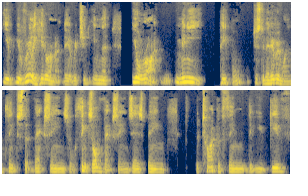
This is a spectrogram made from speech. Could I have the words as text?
you, you've really hit on it there, Richard, in that you're right. Many people, just about everyone, thinks that vaccines or thinks of vaccines as being the type of thing that you give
